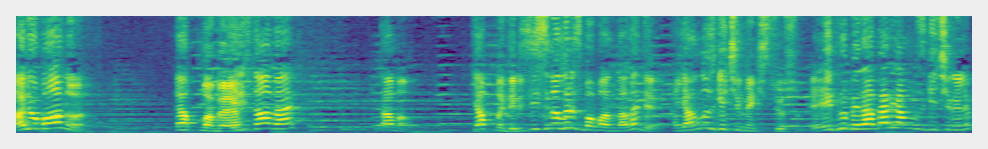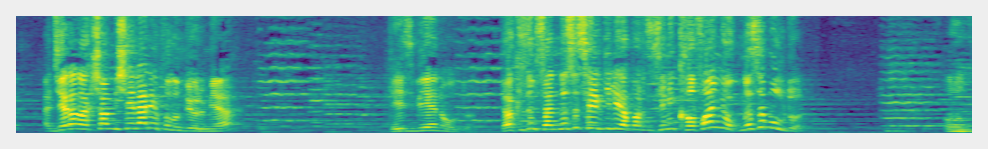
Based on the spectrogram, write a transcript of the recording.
Alo Banu. Yapma be. Elif ne haber? Tamam. Yapma deriz. İzin alırız babandan hadi. Ha, yalnız geçirmek istiyorsun. E, Ebru beraber yalnız geçirelim. Ha, Ceren akşam bir şeyler yapalım diyorum ya. Lezbiyen oldu. Ya kızım sen nasıl sevgili yaparsın? Senin kafan yok. Nasıl buldun? 10,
